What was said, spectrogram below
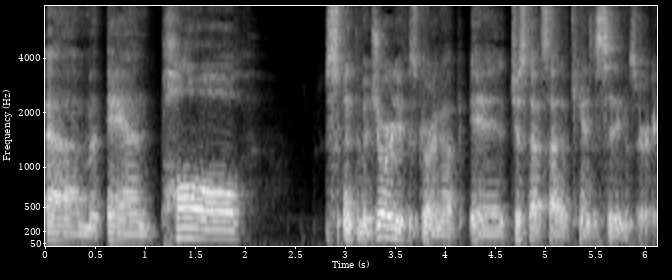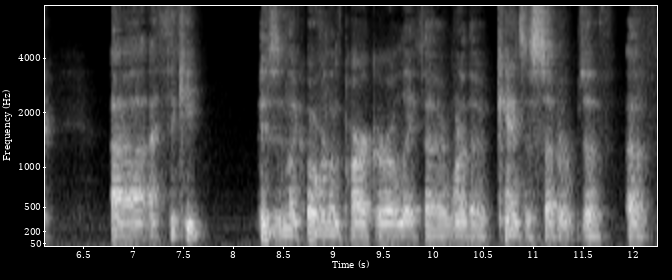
um, and Paul spent the majority of his growing up in just outside of Kansas City, Missouri. Uh, I think he is in like Overland Park or Olathe or one of the Kansas suburbs of of,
